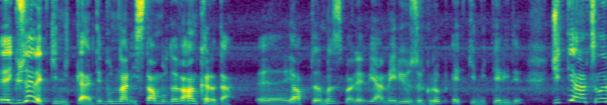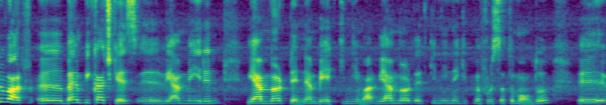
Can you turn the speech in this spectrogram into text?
E, güzel etkinliklerdi. Bunlar İstanbul'da ve Ankara'da e, yaptığımız böyle yani Mary User Group etkinlikleriydi. Ciddi artıları var. E, ben birkaç kez e, VMware'in VMworld denilen bir etkinliği var. VMworld etkinliğine gitme fırsatım oldu. E,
